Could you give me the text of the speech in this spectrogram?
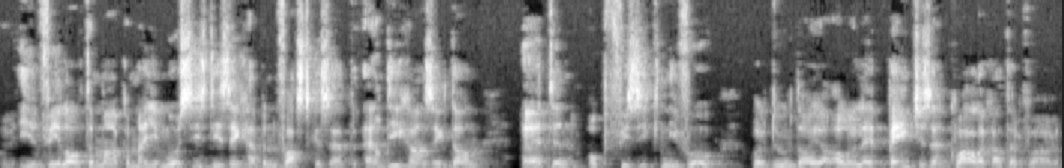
heel veel al te maken met emoties die zich hebben vastgezet. En die gaan zich dan uiten op fysiek niveau waardoor dat je allerlei pijntjes en kwalen gaat ervaren.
